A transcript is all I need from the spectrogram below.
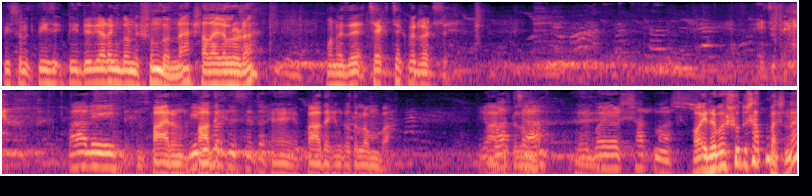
পিছনে পি- পি- কিন্তু অনেক সুন্দর না? সাদা কালোটা? মনে হয় যে চেক চেক করে রাখছে। এই যে দেখেন। দেখেন পায়ের পা দেখেন। হ্যাঁ পা দেখেন কত লম্বা। পা কত লম্বা। সাত মাস। ও এটা বয়স শুধু সাত মাস না?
